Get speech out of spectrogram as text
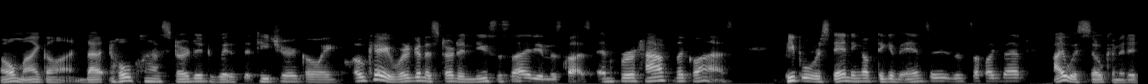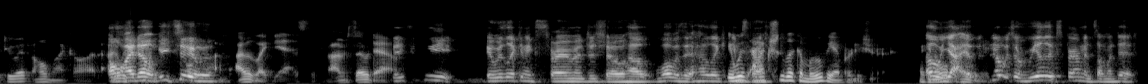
Oh my god, that whole class started with the teacher going, "Okay, we're gonna start a new society in this class," and for half the class, people were standing up to give answers and stuff like that. I was so committed to it. Oh my god. Oh, I know, me oh too. I was like, yes, I'm so down. Basically, it was like an experiment to show how. What was it? How like It was impressive- actually like a movie. I'm pretty sure. Like Oh yeah, it, movie. no, it was a real experiment someone did.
